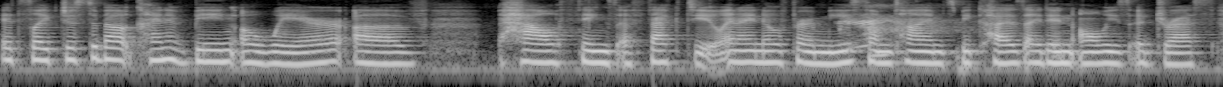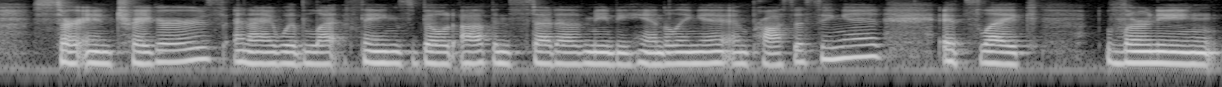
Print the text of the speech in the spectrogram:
it's like just about kind of being aware of how things affect you. And I know for me, sometimes because I didn't always address certain triggers and I would let things build up instead of maybe handling it and processing it, it's like learning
